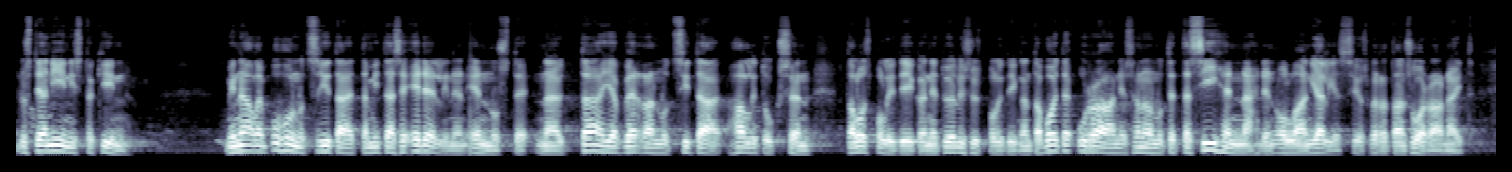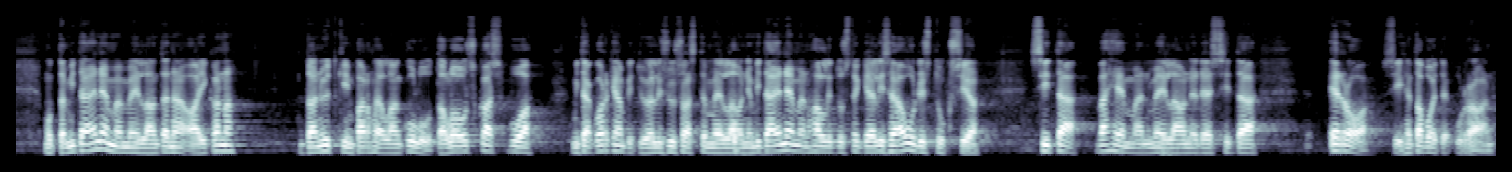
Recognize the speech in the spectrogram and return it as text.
edustaja niinistökin minä olen puhunut siitä että mitä se edellinen ennuste näyttää ja verrannut sitä hallituksen talouspolitiikan ja työllisyyspolitiikan tavoiteuraan ja sanonut että siihen nähden ollaan jäljessä jos verrataan suoraan näitä. Mutta mitä enemmän meillä on tänä aikana jota nytkin parhaillaan kuluu talouskasvua mitä korkeampi työllisyysaste meillä on ja mitä enemmän hallitus tekee lisää uudistuksia sitä vähemmän meillä on edes sitä eroa siihen tavoiteuraan.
